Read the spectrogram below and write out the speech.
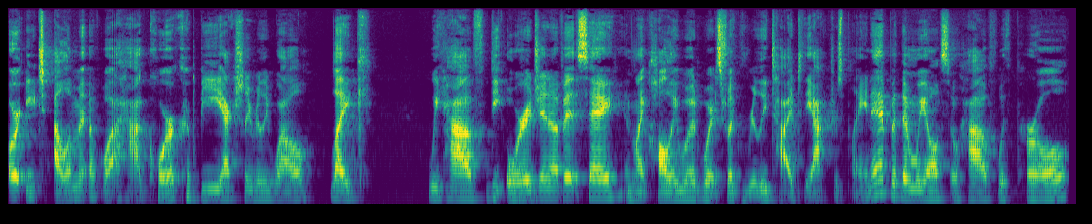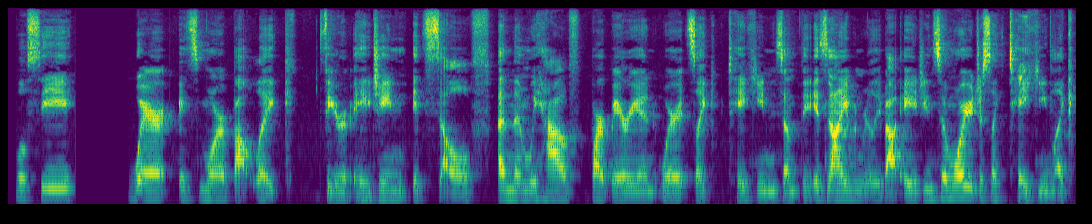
or each element of what horror could be actually really well. Like we have the origin of it, say, in like Hollywood, where it's like really tied to the actress playing it. But then we also have with Pearl, we'll see where it's more about like fear of aging itself. And then we have Barbarian, where it's like taking something, it's not even really about aging so more. You're just like taking like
